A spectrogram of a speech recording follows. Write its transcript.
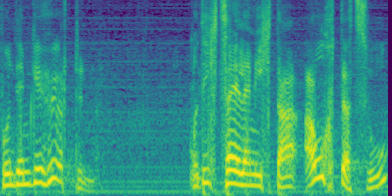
von dem Gehörten. Und ich zähle mich da auch dazu.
